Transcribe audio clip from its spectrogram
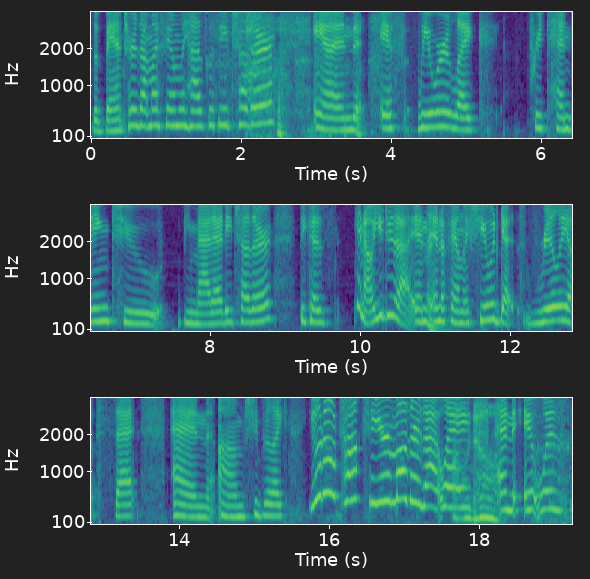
the banter that my family has with each other. and if we were like pretending to be mad at each other, because you know, you do that in, right. in a family. She would get really upset and um, she'd be like, You don't talk to your mother that way. Oh, no. And it was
